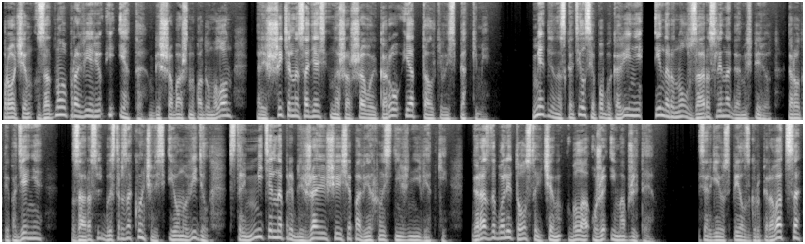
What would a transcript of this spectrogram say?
Впрочем, заодно проверю и это, — бесшабашно подумал он, решительно садясь на шершавую кору и отталкиваясь пятками медленно скатился по боковине и нырнул в заросли ногами вперед. Короткое падение. Заросли быстро закончились, и он увидел стремительно приближающуюся поверхность нижней ветки, гораздо более толстой, чем была уже им обжитая. Сергей успел сгруппироваться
